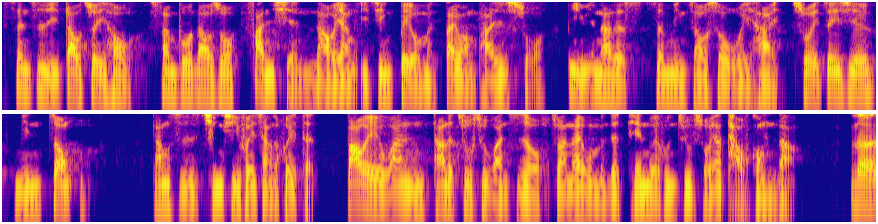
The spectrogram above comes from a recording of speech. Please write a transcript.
甚至于到最后散播到说范闲老杨已经被我们带往派出所，避免他的生命遭受危害。所以这些民众当时情绪非常的沸腾。包围完他的住宿完之后，转来我们的田尾分住所要讨公道。那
